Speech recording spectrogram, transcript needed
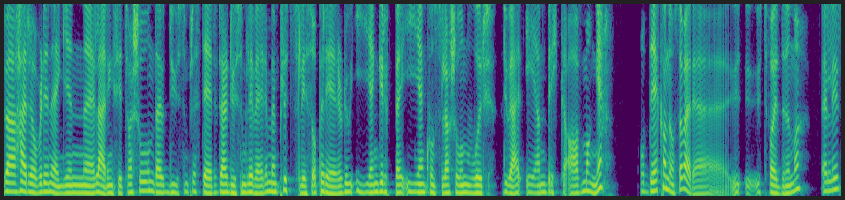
du er herre over din egen eh, læringssituasjon, det er jo du som presterer, det er du som leverer, men plutselig så opererer du i en gruppe, i en konstellasjon hvor du er én brikke av mange. Og det kan jo også være utfordrende eller?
